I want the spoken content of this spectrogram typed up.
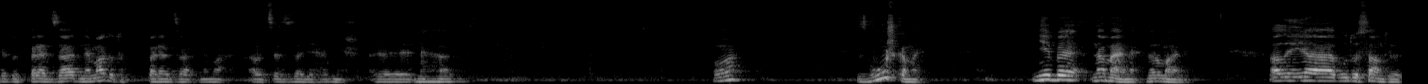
Де тут перед-зад нема, тут перед-зад нема. А оце ззаді гарніше. Е, не гарно. О. З вушками. Ніби на мене, нормально. Але я буду Сантою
